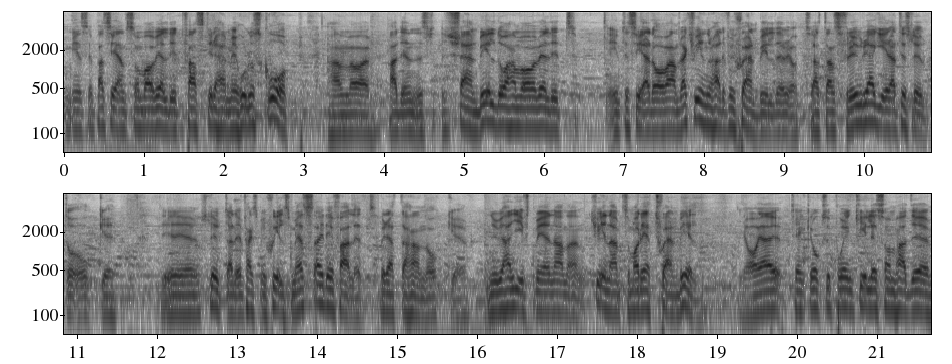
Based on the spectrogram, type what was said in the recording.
minns en patient som var väldigt fast i det här med horoskop. Han var, hade en stjärnbild och han var väldigt intresserad av vad andra kvinnor hade för stjärnbilder. Så att hans fru reagerade till slut och, och eh, det slutade faktiskt med skilsmässa i det fallet, berättade han. Och eh, nu är han gift med en annan kvinna som har rätt stjärnbild. Ja, jag tänker också på en kille som hade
